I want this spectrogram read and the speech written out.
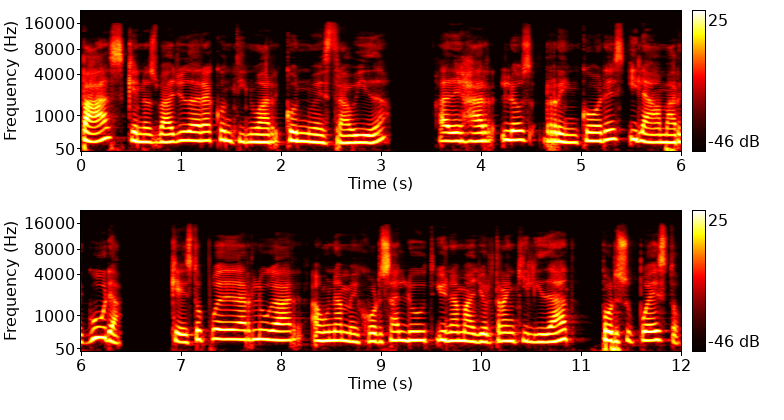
paz que nos va a ayudar a continuar con nuestra vida, a dejar los rencores y la amargura, que esto puede dar lugar a una mejor salud y una mayor tranquilidad, por supuesto,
